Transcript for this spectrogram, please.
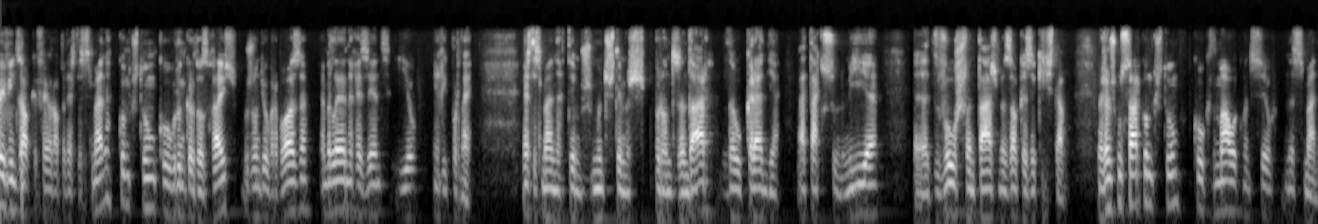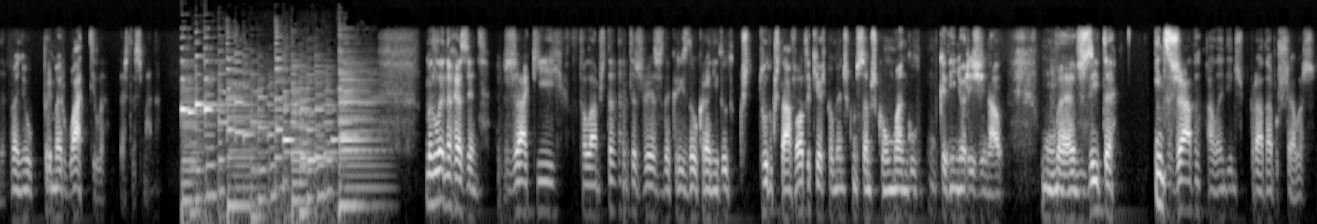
Bem-vindos ao Café Europa desta semana, como de costume, com o Bruno Cardoso Reis, o João Diogo Barbosa, a Marlena Rezende e eu, Henrique Porné. Esta semana temos muitos temas por onde andar, da Ucrânia à taxonomia, eh, de voos fantasmas ao Cazaquistão. Mas vamos começar, como de costume, com o que de mal aconteceu na semana. Venha o primeiro Átila desta semana. Madalena Rezende, já aqui falámos tantas vezes da crise da Ucrânia e tudo, tudo que está à volta, que hoje pelo menos começamos com um ângulo um bocadinho original, uma visita indesejada, além de inesperada, a Bruxelas.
